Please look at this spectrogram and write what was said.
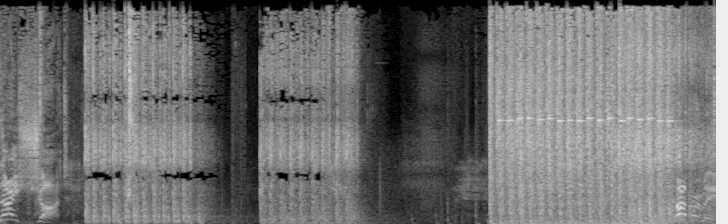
Nice shot! Cover me!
